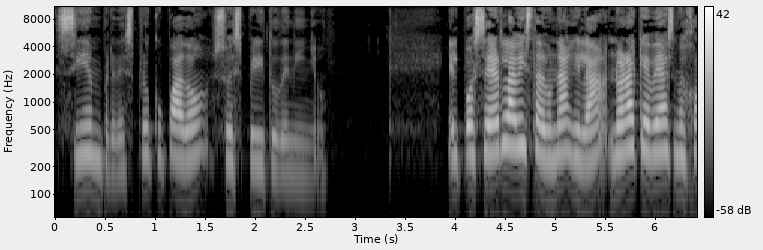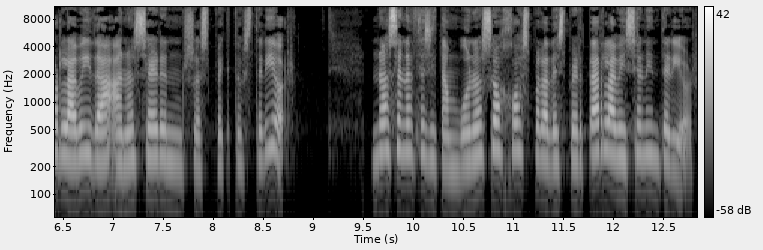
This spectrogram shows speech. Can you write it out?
siempre despreocupado, su espíritu de niño. El poseer la vista de un águila no hará que veas mejor la vida a no ser en su aspecto exterior. No se necesitan buenos ojos para despertar la visión interior,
